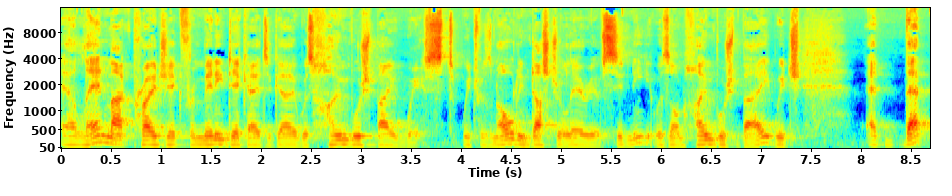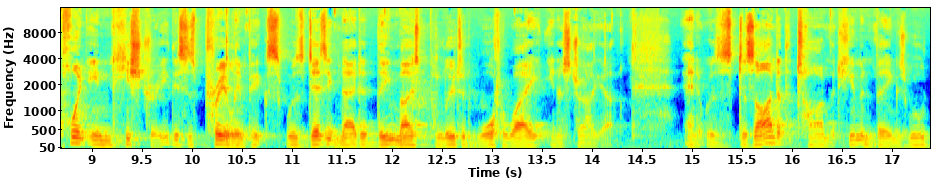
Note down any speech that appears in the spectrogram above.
our landmark project from many decades ago was Homebush Bay West, which was an old industrial area of Sydney. It was on Homebush Bay, which at that point in history, this is pre Olympics, was designated the most polluted waterway in Australia. And it was designed at the time that human beings will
